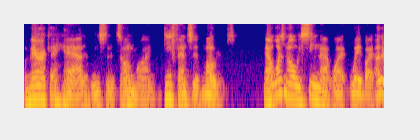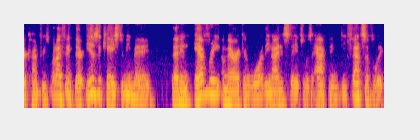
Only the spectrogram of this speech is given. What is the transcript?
America had, at least in its own mind, defensive motives. Now, it wasn't always seen that way by other countries, but I think there is a case to be made that in every American war, the United States was acting defensively,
